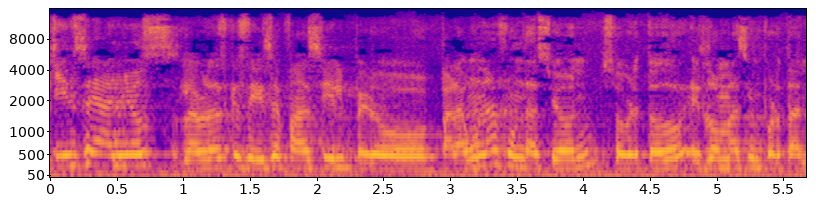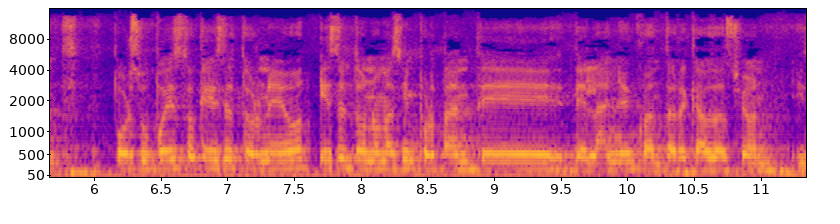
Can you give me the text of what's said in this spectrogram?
15 años, la verdad es que se dice fácil, pero para una fundación, sobre todo, es lo más importante. Por supuesto que este torneo es el torneo más importante del año en cuanto a recaudación. Y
